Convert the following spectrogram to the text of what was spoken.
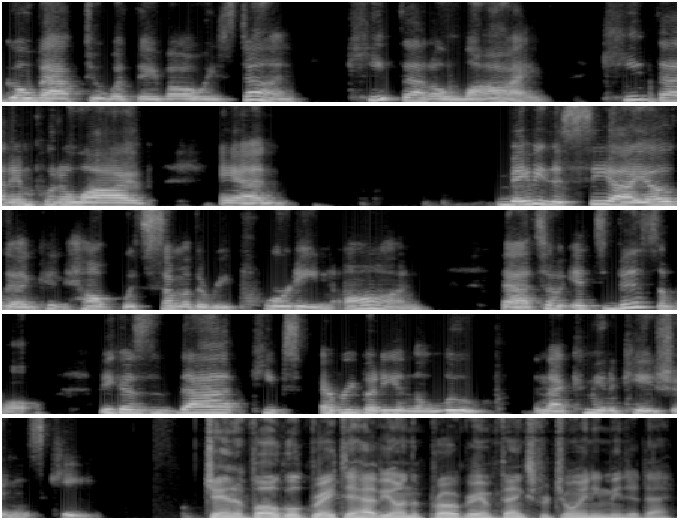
go back to what they've always done. Keep that alive. Keep that input alive. And maybe the CIO then can help with some of the reporting on that so it's visible because that keeps everybody in the loop and that communication is key. Janet Vogel, great to have you on the program. Thanks for joining me today.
